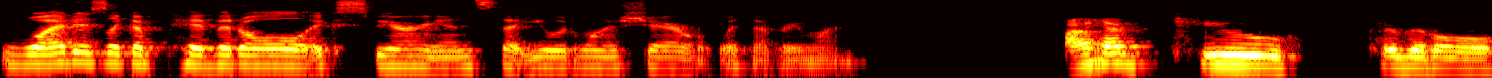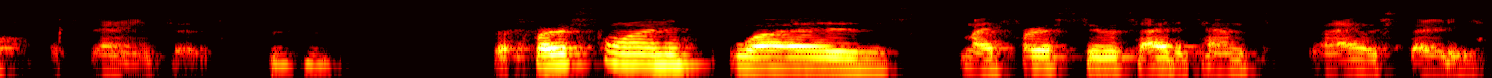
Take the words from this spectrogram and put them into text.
what is like a pivotal experience that you would want to share with everyone? I have two pivotal experiences. Mm-hmm. The first one was my first suicide attempt when I was 30.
